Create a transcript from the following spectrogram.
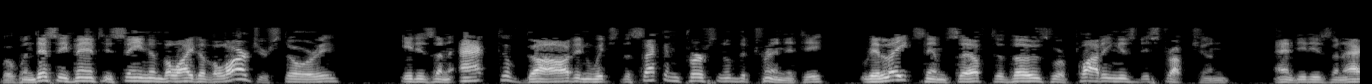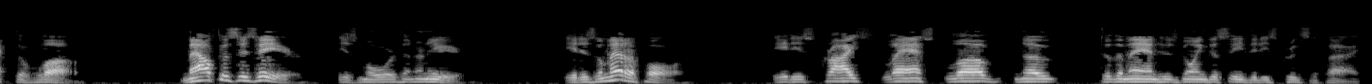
But when this event is seen in the light of the larger story, it is an act of God in which the second person of the Trinity relates himself to those who are plotting his destruction, and it is an act of love. Malchus's ear is more than an ear. It is a metaphor. It is Christ's last love note to the man who's going to see that he's crucified.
